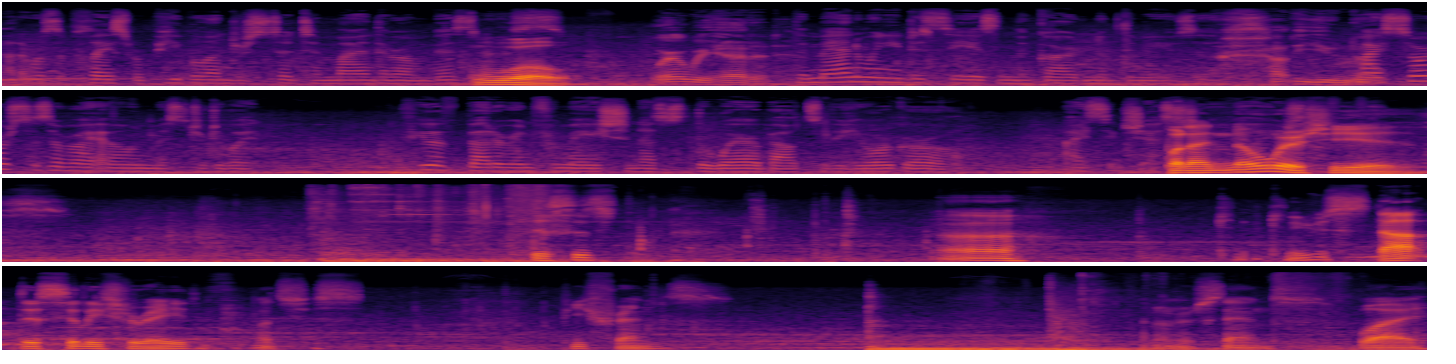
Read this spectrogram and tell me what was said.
that it was a place where people understood to mind their own business. Whoa. Where are we headed? The man we need to see is in the Garden of the Muses. How do you know? My sources are my own, Mr. DeWitt. If you have better information as to the whereabouts of your girl, I suggest. But I know where she is. This is... Uh... Can, can you just stop this silly charade? Let's just be friends. I don't understand why.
